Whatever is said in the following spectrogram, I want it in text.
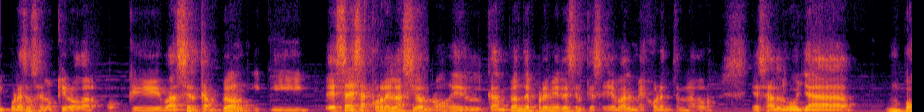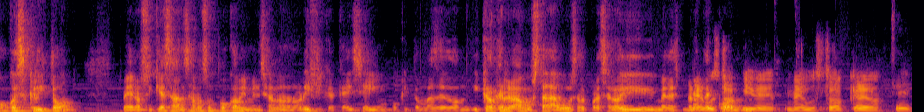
y por eso se lo quiero dar, porque va a ser campeón y, esa esa correlación, ¿no? El campeón de Premier es el que se lleva el mejor entrenador. Es algo ya un poco escrito, pero si quieres avanzamos un poco a mi mención honorífica, que ahí sí hay un poquito más de don. Y creo que le va a gustar a Gus, al parecer hoy me desperté Me gustó, me gustó, creo. Sí,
